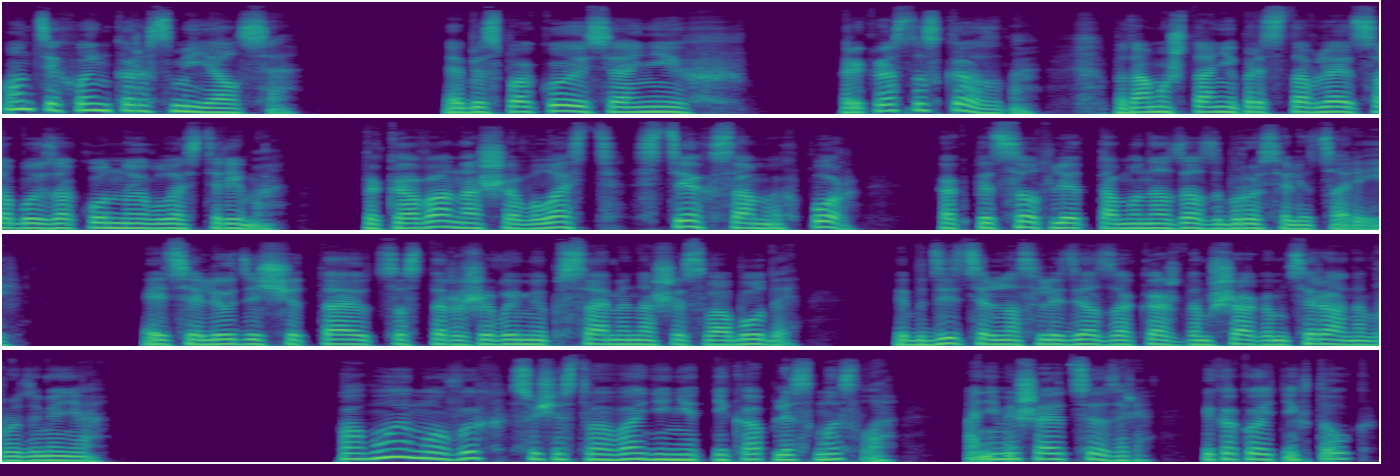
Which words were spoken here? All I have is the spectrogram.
Он тихонько рассмеялся. «Я беспокоюсь о них...» «Прекрасно сказано, потому что они представляют собой законную власть Рима. Такова наша власть с тех самых пор, как 500 лет тому назад сбросили царей. Эти люди считаются сторожевыми псами нашей свободы и бдительно следят за каждым шагом тирана вроде меня. По-моему, в их существовании нет ни капли смысла. Они мешают Цезаря. И какой от них толк?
